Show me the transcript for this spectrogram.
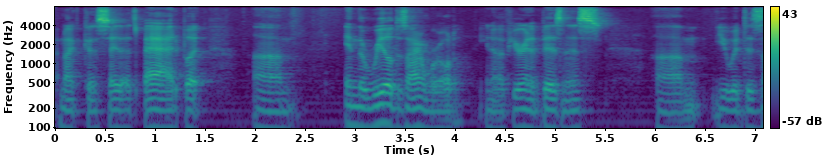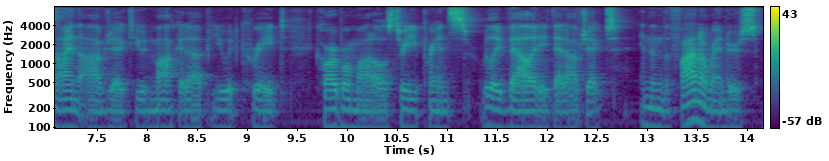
i'm not going to say that's bad but um, in the real design world you know if you're in a business um, you would design the object you would mock it up you would create cardboard models 3d prints really validate that object and then the final renders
